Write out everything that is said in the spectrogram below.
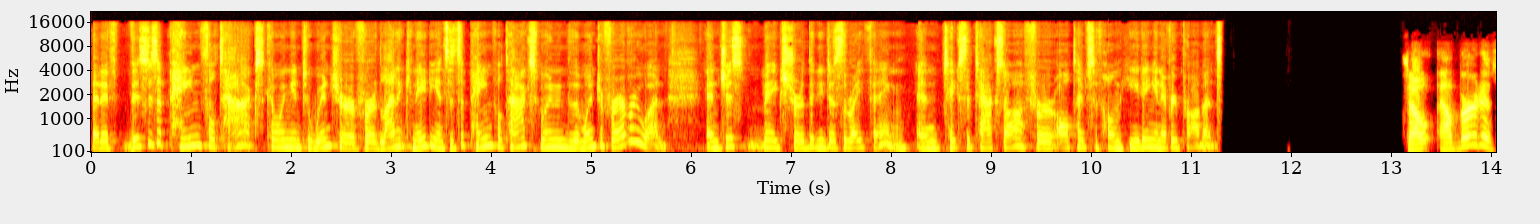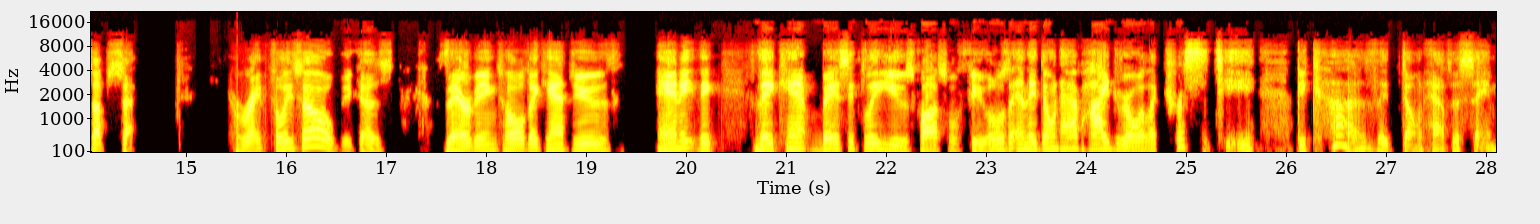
that if this is a painful tax going into winter for Atlantic Canadians, it's a painful tax going into the winter for everyone, and just make sure that he does the right thing and takes the tax off for all types of home heating in every province. So Alberta's upset rightfully so, because they're being told they can't use any they they can't basically use fossil fuels and they don't have hydroelectricity because they don't have the same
